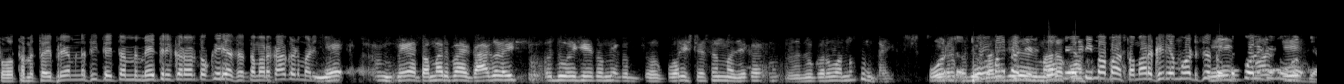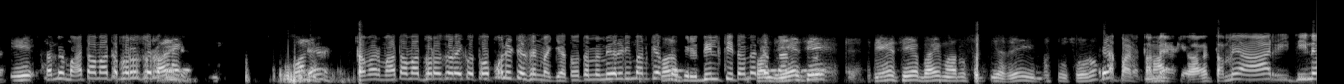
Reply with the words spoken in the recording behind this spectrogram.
તો તમે તઈ પ્રેમ નથી તે તમે મૈત્રી કરાર તો કર્યા છે તમારા કાગળ મારી મેં તમારી પાસે કાગળ હશે બધું હશે તો મેં પોલીસ સ્ટેશનમાં જે કઈ રજૂ કરવાનું હતું ને ભાઈ તમારા ઘરે મઢ છે તો તમે માતા માતા ભરોસો રાખો? તમારા માતા માથે ભરોસો રાખ્યો તો પોલીસમાં ગયા તો તમે મેલડીમાં કેમ ન કર્યું? દિલથી તમે જે છે જે છે ભાઈ મારું સત્ય છે એ વસ્તુ છોડો. પણ તમે તમે આ રીતિને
